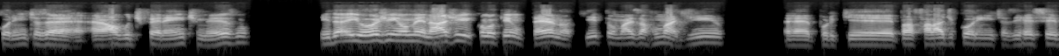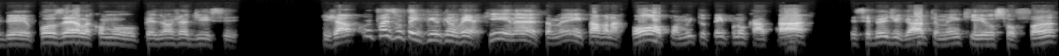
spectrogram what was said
Corinthians é, é, algo diferente mesmo. E daí hoje, em homenagem, coloquei um terno aqui, estou mais arrumadinho, é, porque para falar de Corinthians e receber Pozella, como o Pedrão já disse, já faz um tempinho que não vem aqui, né? Também estava na Copa, muito tempo no Catar recebeu o Edgar também, que eu sou fã.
